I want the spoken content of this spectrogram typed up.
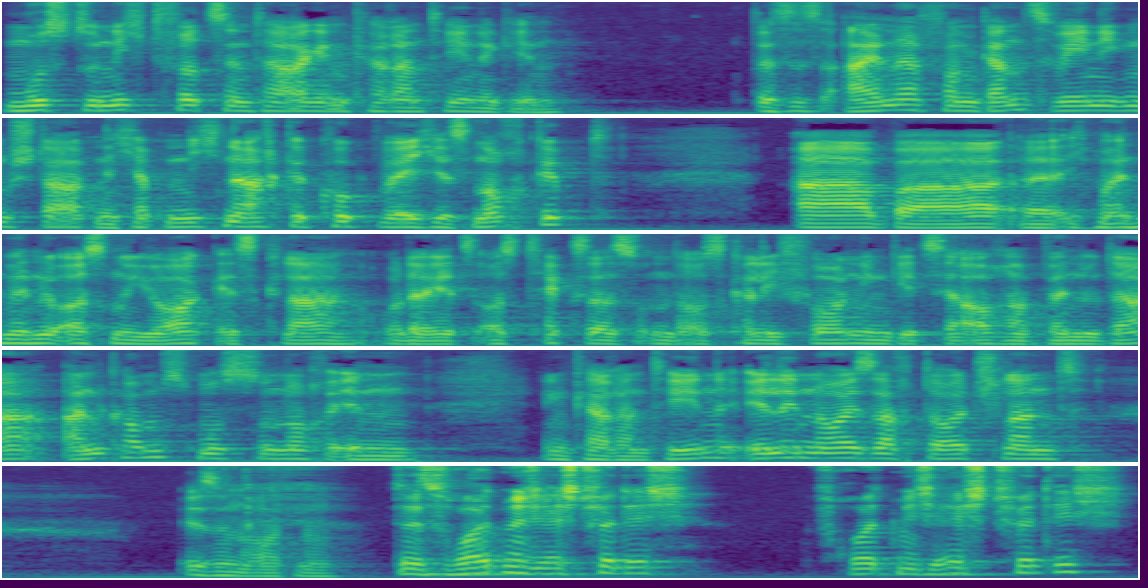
musst du nicht 14 Tage in Quarantäne gehen. Das ist einer von ganz wenigen Staaten. Ich habe nicht nachgeguckt, welche es noch gibt. Aber äh, ich meine, wenn du aus New York ist klar, oder jetzt aus Texas und aus Kalifornien geht's ja auch ab. Wenn du da ankommst, musst du noch in, in Quarantäne. Illinois sagt Deutschland, ist in Ordnung. Das freut mich echt für dich. Freut mich echt für dich.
